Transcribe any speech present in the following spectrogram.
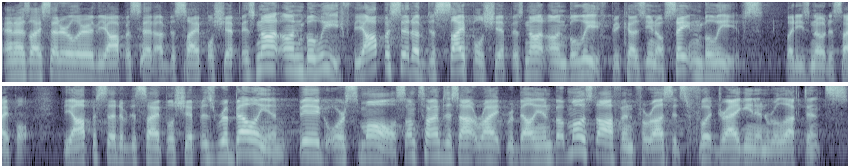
And as I said earlier, the opposite of discipleship is not unbelief. The opposite of discipleship is not unbelief because, you know, Satan believes, but he's no disciple. The opposite of discipleship is rebellion, big or small. Sometimes it's outright rebellion, but most often for us it's foot dragging and reluctance.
